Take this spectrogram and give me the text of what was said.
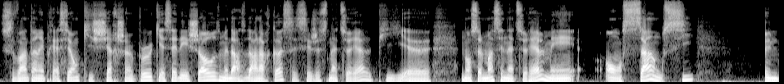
Souvent, t'as l'impression qu'ils cherchent un peu, qu'ils essaient des choses, mais dans, leur cas, c'est juste naturel. Puis euh, non seulement c'est naturel, mais on sent aussi une,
